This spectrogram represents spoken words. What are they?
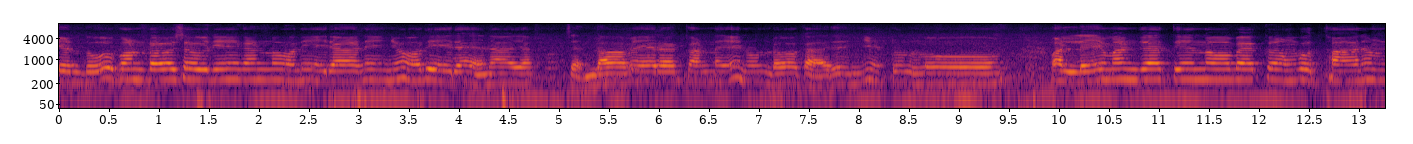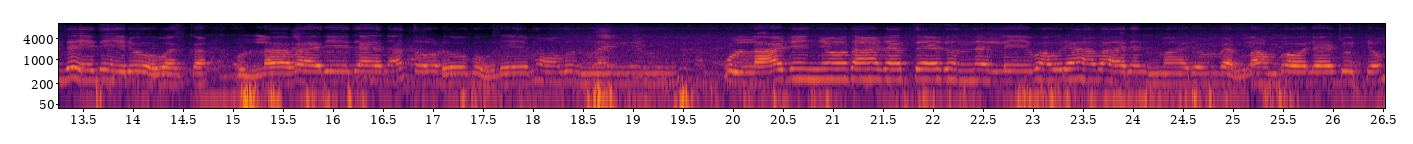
എന്തുകൊണ്ടോ ശൗര്യ കണ്ണു നീരാണിഞ്ഞു ധീരനായ? ചെന്താമേര കണ്ണേനുണ്ടോ കരഞ്ഞിട്ടുള്ളൂ. പള്ളി മഞ്ചത്തിന്നു വെക്കം ഉത്ഥാനം ചെയ്തിരുവക്ക ഉള്ളവരി ജനത്തോടു കൂടി മോകുന്നൻ ഉള്ളാഴിഞ്ഞു താഴത്തെഴുന്നള്ളി പൗരാവാരന്മാരും വെള്ളം പോലെ ചുറ്റും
